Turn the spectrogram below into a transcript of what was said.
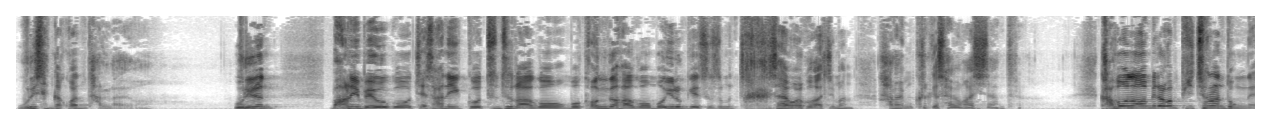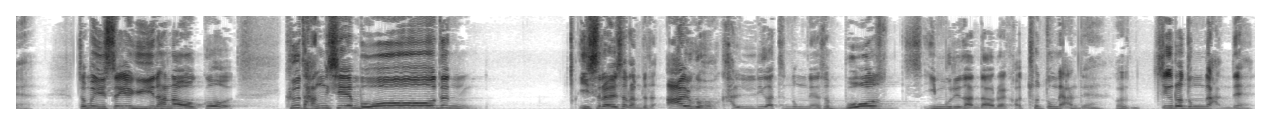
우리 생각과는 달라요. 우리는 많이 배우고 재산이 있고 튼튼하고 뭐 건강하고 뭐 이런 게 있었으면 잘 사용할 것 같지만 하나님은 그렇게 사용하시지 않더라고요. 가버나움이라고 하면 비천한 동네. 정말 일생에 유인 하나 없고 그 당시에 모든 이스라엘 사람들은 아이고 갈리 같은 동네에서 뭐 인물이 난다 그래. 촌 동네 안 돼. 찌그러 동네 안 돼.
